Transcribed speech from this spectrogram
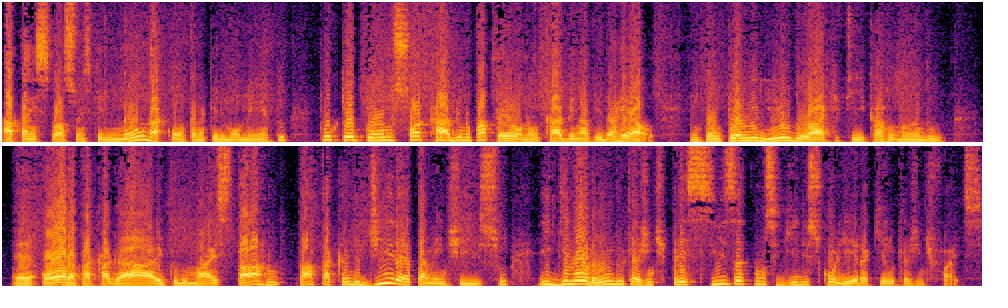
a estar em situações que ele não dá conta naquele momento porque o plano só cabe no papel, não cabe na vida real. Então o planilildo lá que fica arrumando é, hora para cagar e tudo mais, está tá atacando diretamente isso, ignorando que a gente precisa conseguir escolher aquilo que a gente faz.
